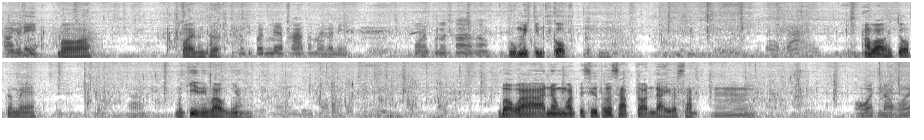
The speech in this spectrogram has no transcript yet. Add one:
เอาอยู่นี่บอปล่อยมันเถอะ มันจะเป็นแม่พระทำไมล่ะนี่ปล่อยประชาเอากูไม่กินกบ เอาเว่าให้จบนะแม่ เมื่อกี้นี่เว่าอหย่าง บอกว่าน้องมอดไปซื้อโทรศัพท์ตอนใดวะสันอืมโอ้ยพี่น้องโอ้ย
